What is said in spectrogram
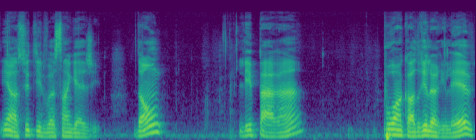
et ensuite il va s'engager. Donc, les parents, pour encadrer leur élève,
